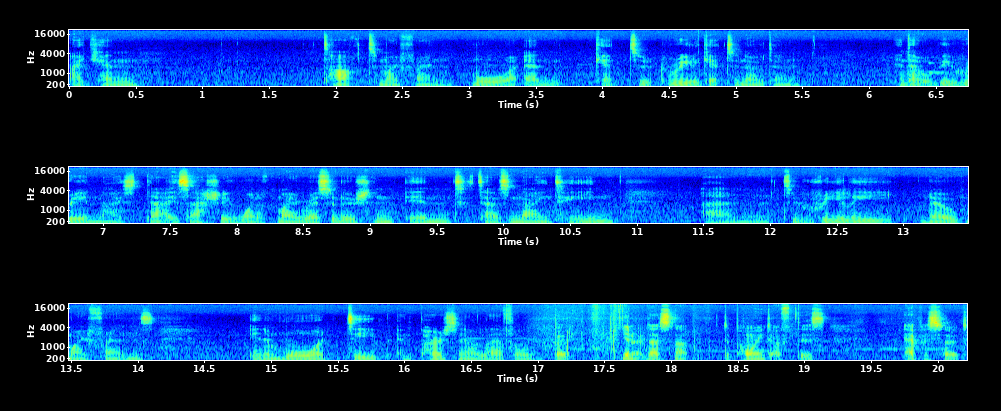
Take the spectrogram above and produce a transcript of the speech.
I can talk to my friend more and get to really get to know them. And that would be really nice. That is actually one of my resolution in 2019 um, to really know my friends in a more deep and personal level. But, you know, that's not the point of this episode.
